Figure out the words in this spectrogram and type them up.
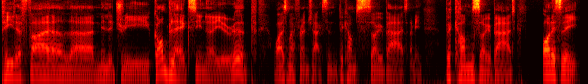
pedophile uh, military complex in uh, Europe. Why has my French accent become so bad? I mean, become so bad. Honestly,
